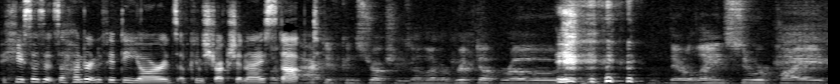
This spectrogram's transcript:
he says it's 150 yards of construction, and I like stopped. Active construction zone, like a ripped up road. they were laying sewer pipe.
